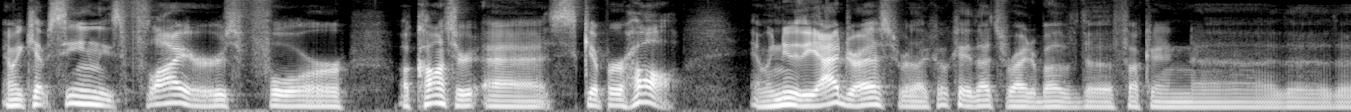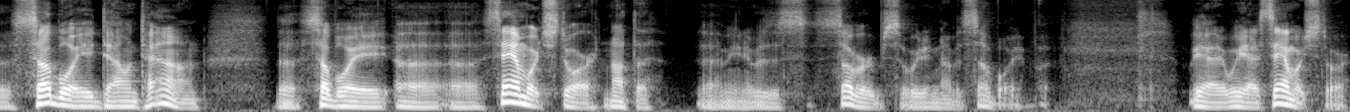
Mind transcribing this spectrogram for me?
and we kept seeing these flyers for a concert at Skipper Hall and we knew the address. We're like, okay, that's right above the fucking uh, the the subway downtown, the subway uh, uh, sandwich store. Not the, I mean, it was suburbs, so we didn't have a subway, but we had we had a sandwich store,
